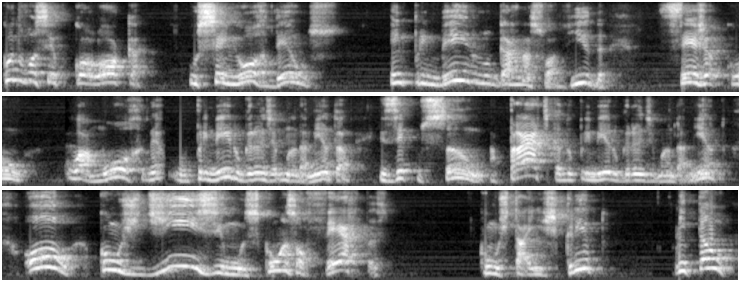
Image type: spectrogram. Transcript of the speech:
quando você coloca o Senhor Deus em primeiro lugar na sua vida, seja com o amor, né, o primeiro grande mandamento, a execução, a prática do primeiro grande mandamento, ou com os dízimos, com as ofertas, como está aí escrito, então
